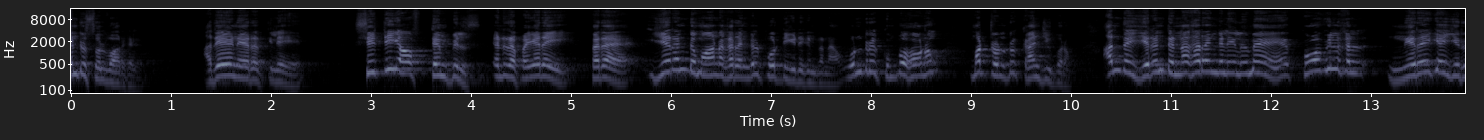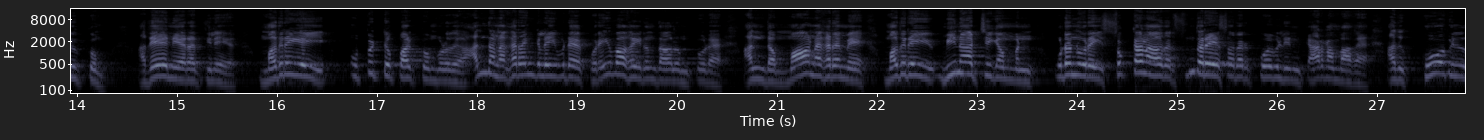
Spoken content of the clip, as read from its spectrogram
என்று சொல்வார்கள். அதே நேரத்திலே சிட்டி ஆஃப் டெம்பிள்ஸ் என்ற பெயரை பெற இரண்டு மாநகரங்கள் போட்டியிடுகின்றன. ஒன்று கும்பகோணம் மற்றொன்று காஞ்சிபுரம். அந்த இரண்டு நகரங்களிலுமே கோவில்கள் நிறைய இருக்கும். அதே நேரத்திலே மதுரையை ஒப்பிட்டு பார்க்கும் பொழுது அந்த நகரங்களை விட குறைவாக இருந்தாலும் கூட அந்த மாநகரமே மதுரை மீனாட்சி அம்மன் உடனுரை சொக்கநாதர் சுந்தரேஸ்வரர் கோவிலின் காரணமாக அது கோவில்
